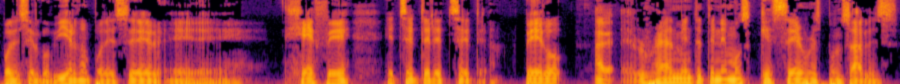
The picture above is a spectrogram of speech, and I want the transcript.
puede ser gobierno, puede ser eh, jefe, etcétera, etcétera. Pero realmente tenemos que ser responsables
